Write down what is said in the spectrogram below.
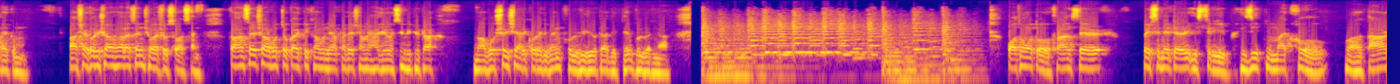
আলাইকুম। আশা করি সবাই ভালো আছেন, সবাই সুস্থ আছেন। ফ্রান্সের সর্বোচ্চ কয়েকটি খবর নিয়ে আপনাদের সামনে হাজির হয়েছে। ভিডিওটা অবশ্যই শেয়ার করে দিবেন ফুল ভিডিওটা দেখতে ভুলবেন না। প্রথমত, ফ্রান্সের প্রেসিডেন্টের স্ত্রী ভিজিট মাইক্রো তার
